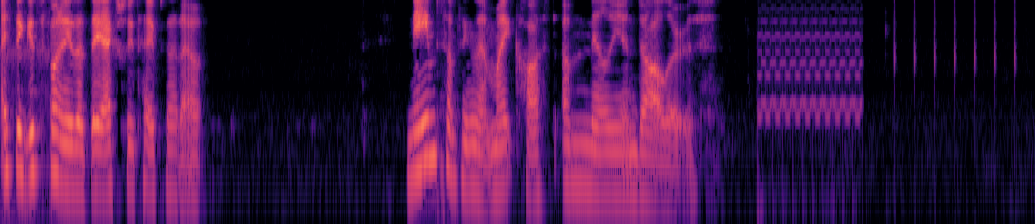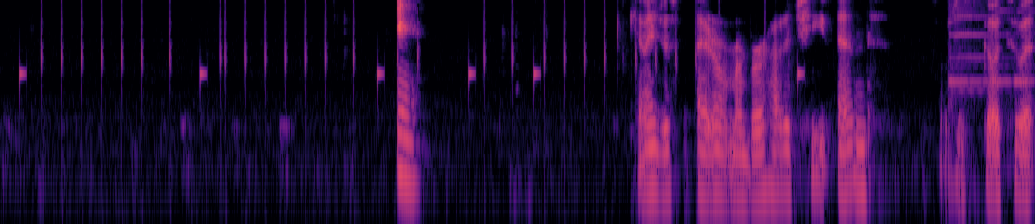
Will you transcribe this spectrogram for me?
I think it's funny that they actually typed that out. Name something that might cost a million dollars. I just, I don't remember how to cheat end, so I'll just go to it.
